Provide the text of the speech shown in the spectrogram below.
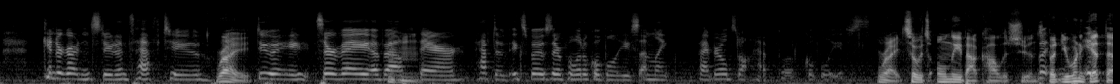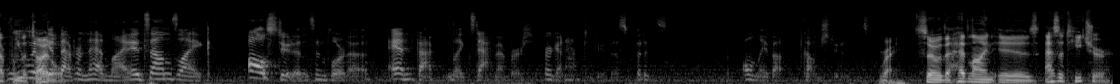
kindergarten students have to Right. do a survey about Mhm. their have to expose their political beliefs." I'm like, five year olds don't have political beliefs. Right. So it's only about college students, but, you wouldn't get that from the you the wouldn't get that from the headline. It sounds like all students in Florida and fact like staff members are going to have to do this, but it's only about college students. Right. So the headline is As a teacher,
